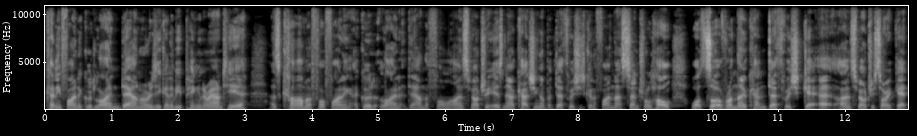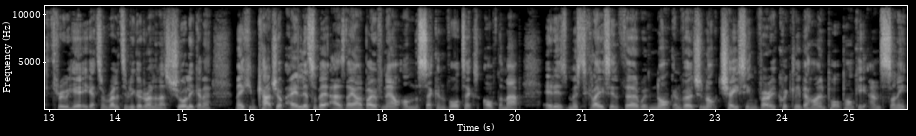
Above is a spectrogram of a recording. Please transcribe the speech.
Can he find a good line down, or is he going to be pinging around here as karma for finding a good line down the full? Iron Smeltery is now catching up, but Deathwish is going to find that central hole. What sort of run, though, can Deathwish get, uh, Iron Smeltery, sorry, get through here? He gets a relatively good run, and that's surely going to make him catch up a little bit as they are both now on the second vortex of the map. It is Mystical Ace in third with Knock and Virtual Knock chasing very quickly behind Port Ponky and Sunny,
